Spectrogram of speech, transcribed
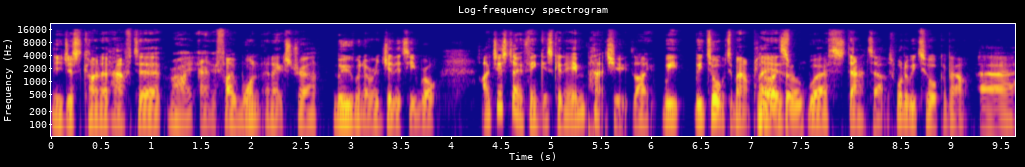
You just kind of have to right. If I want an extra movement or agility roll, I just don't think it's going to impact you. Like we we talked about players worth stat ups. What do we talk about? Uh,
